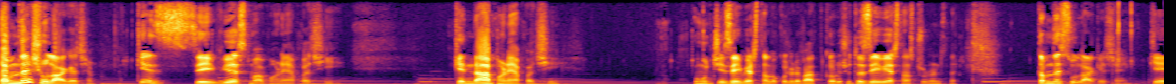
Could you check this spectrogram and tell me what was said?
તમને શું લાગે છે કે ઝેવિયર્સમાં ભણ્યા પછી કે ના ભણ્યા પછી હું જે ઝેવિયર્સના લોકો જોડે વાત કરું છું તો ઝેવિયર્સના સ્ટુડન્ટ્સને તમને શું લાગે છે કે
